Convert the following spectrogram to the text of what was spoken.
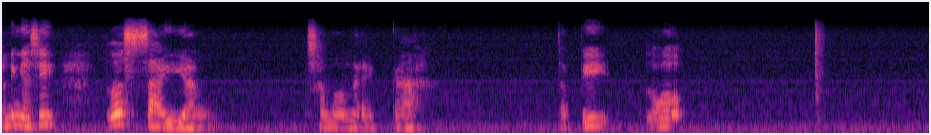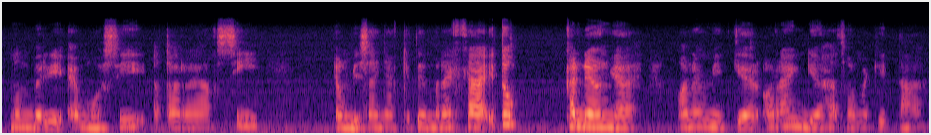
Nanti gak sih lo sayang sama mereka tapi lo memberi emosi atau reaksi yang bisa nyakitin mereka itu kadang ya orang mikir orang yang jahat sama kita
